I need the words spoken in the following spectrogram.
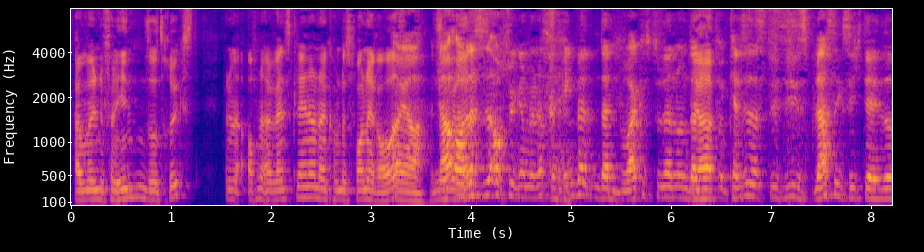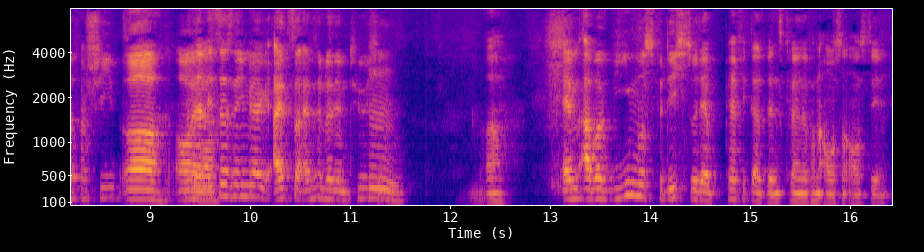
Vor allem, wenn du von hinten so drückst auf einen Adventskalender und dann kommt das vorne raus. Oh ja, na, oh, das ist auch schön, wenn das so hängen bleibt und dann wackelst du dann und dann, Ja. kennst du das, dieses Plastik sich dahinter verschiebt? Oh, oh und dann ja. ist das nicht mehr eins zu eins hinter dem Türchen. Hm. Ah. Ähm, aber wie muss für dich so der perfekte Adventskalender von außen aussehen?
